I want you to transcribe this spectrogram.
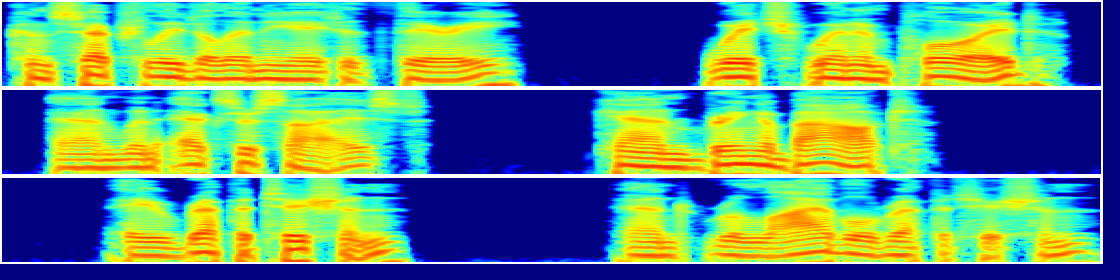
conceptually delineated theory, which, when employed and when exercised, can bring about a repetition and reliable repetition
